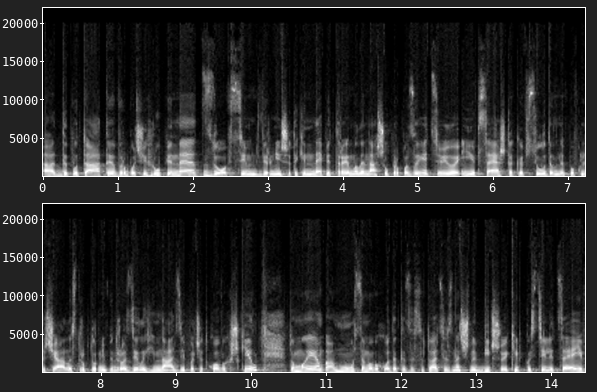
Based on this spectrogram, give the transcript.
е, депутати в робочій групі не зовсім вірніше таки не підтримали нашу пропозицію, і все ж таки всюди вони повключали структурні підрозділи гімназій, початкових шкіл, то ми е, мусимо виходити за ситуацію значно більшої кількості ліцеїв,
